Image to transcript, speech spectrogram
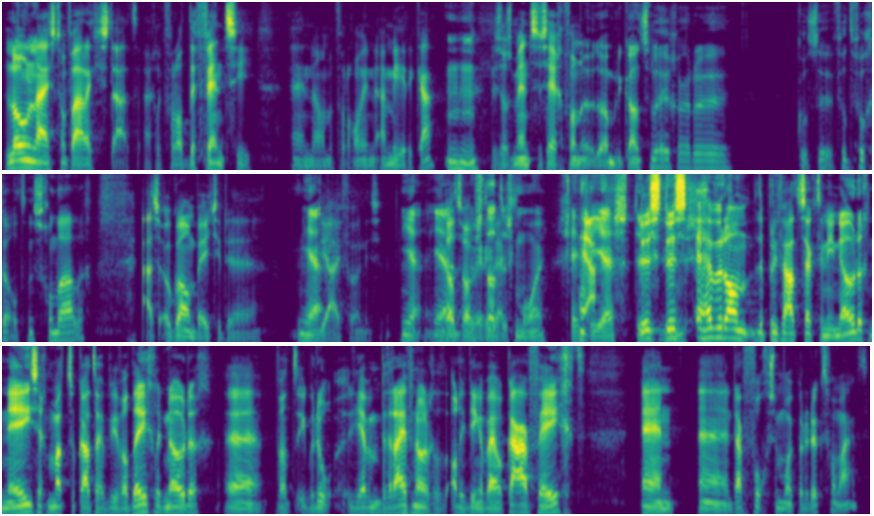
loonlijst van vadertje staat. Eigenlijk vooral defensie en dan vooral in Amerika. Mhm. Dus als mensen zeggen van eh, het Amerikaanse leger eh, kost veel te veel geld en schandalig. Ja, is ook wel een beetje de, Ja, die iPhone is. het. ja, ja. dat is dus dat is mooi. GPS. Dus, dus touchscreens. hebben we dan de private sector niet nodig? Nee, zegt Matsukato, heb je wel degelijk nodig. Want ik bedoel, je hebt een bedrijf nodig dat al die dingen bij elkaar veegt en eh, daar vervolgens een mooi product van maakt.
